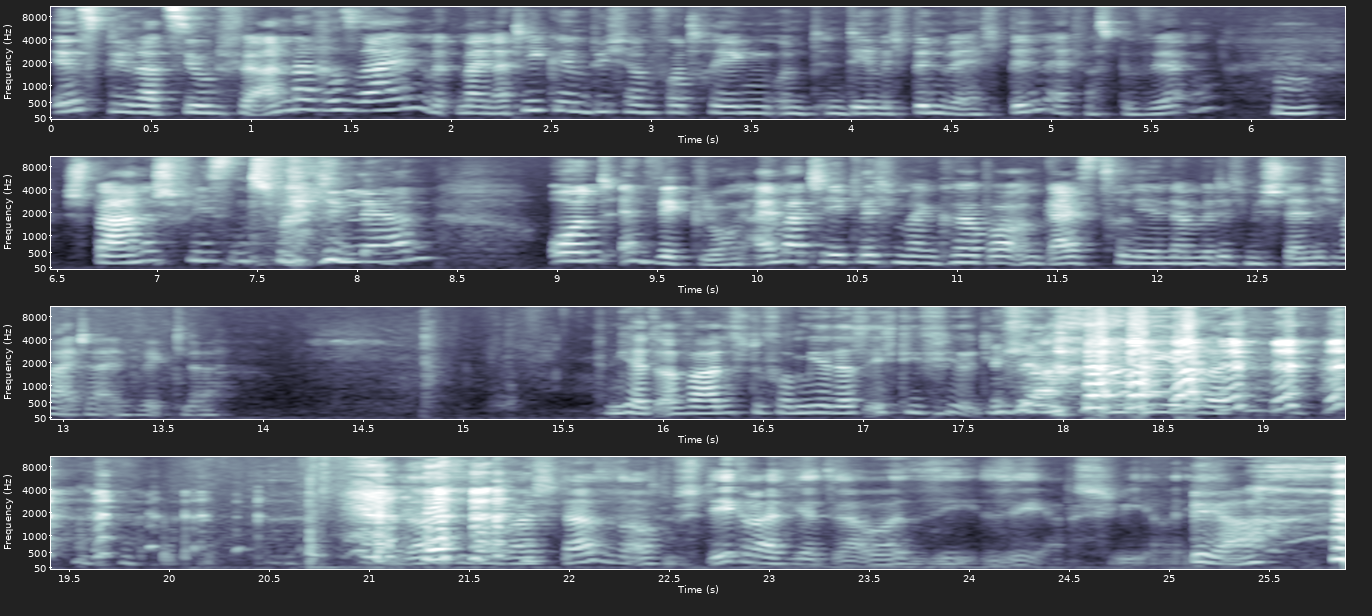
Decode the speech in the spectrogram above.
Inspiration für andere sein, mit meinen Artikeln, Büchern, Vorträgen und indem ich bin, wer ich bin, etwas bewirken. Spanisch fließend sprechen lernen. Und Entwicklung. Einmal täglich meinen Körper und Geist trainieren, damit ich mich ständig weiterentwickle. Jetzt erwartest du von mir, dass ich die vier, die Ja. formuliere. Das ist aber das ist aus dem Stegreif jetzt aber sie- sehr schwierig. Ja.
